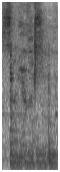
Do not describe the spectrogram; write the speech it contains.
Sen yazırsın.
